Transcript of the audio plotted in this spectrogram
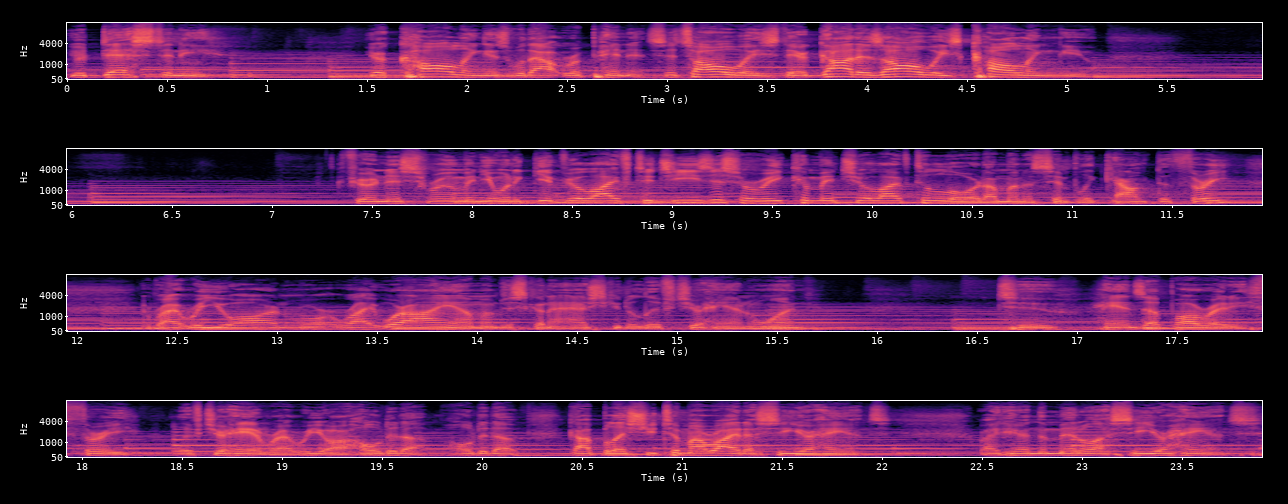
your destiny, your calling is without repentance. It's always there. God is always calling you. If you're in this room and you want to give your life to Jesus or recommit your life to the Lord, I'm going to simply count to three. Right where you are and right where I am, I'm just going to ask you to lift your hand. One, two, hands up already. Three, lift your hand right where you are. Hold it up, hold it up. God bless you to my right. I see your hands. Right here in the middle, I see your hands.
